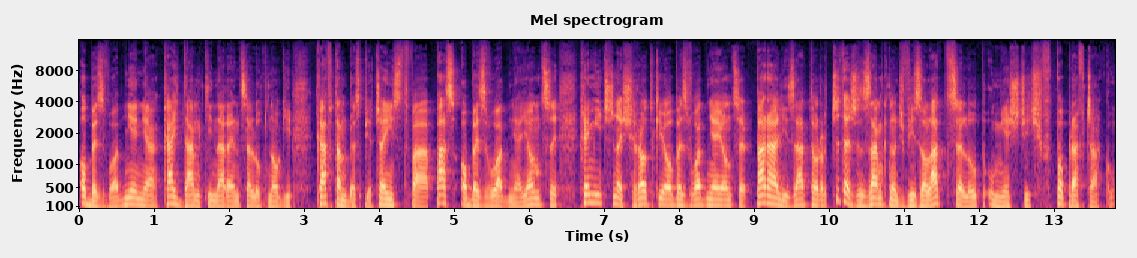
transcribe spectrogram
obezwładnienia, kajdanki na ręce lub nogi, kaftan bezpieczeństwa, pas obezwładniający, chemiczne środki obezwładniające, paralizator, czy też zamknąć w izolatce lub umieścić w poprawczaku.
